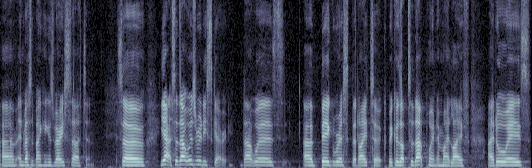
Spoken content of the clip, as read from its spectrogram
Um, investment banking is very certain. So yeah, so that was really scary. That was a big risk that I took because up to that point in my life, I'd always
